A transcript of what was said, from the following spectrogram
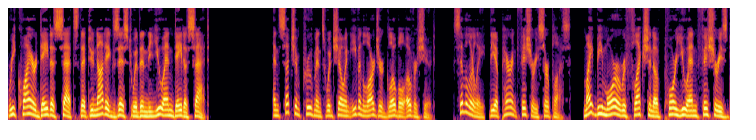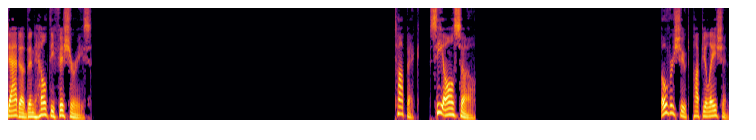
require data sets that do not exist within the UN data set, and such improvements would show an even larger global overshoot. Similarly, the apparent fishery surplus might be more a reflection of poor UN fisheries data than healthy fisheries. See also. Overshoot population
